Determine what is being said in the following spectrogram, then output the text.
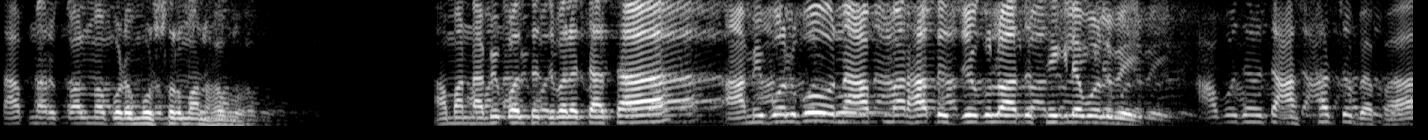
তা আপনার কলমা পড়ে মুসলমান হব। আমার নাবি বলতেছে বলে চাচা আমি বলব না আপনার হাতে যেগুলো আছে সেগুলো বলবে। আবু জাহেল হচ্ছে আশ্চর্য ব্যাপার।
